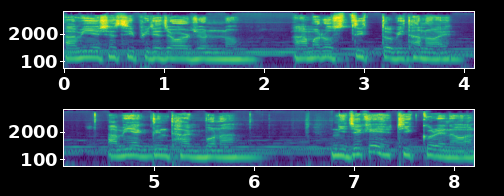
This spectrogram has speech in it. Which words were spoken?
আমি এসেছি ফিরে যাওয়ার জন্য। আমার অস্তিত্ব বৃথা নয়। আমি একদিন থাকব না। নিজেকে ঠিক করে নেওয়ার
